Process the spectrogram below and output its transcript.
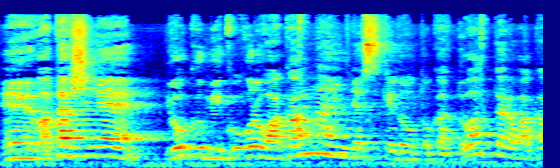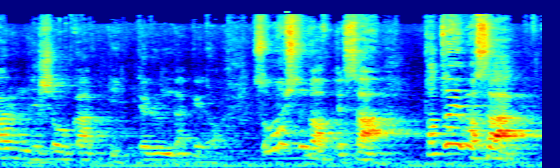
えー、私ねよく見心わかんないんですけどとかどうやったらわかるんでしょうかって言ってるんだけどその人だってさ例えばさ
